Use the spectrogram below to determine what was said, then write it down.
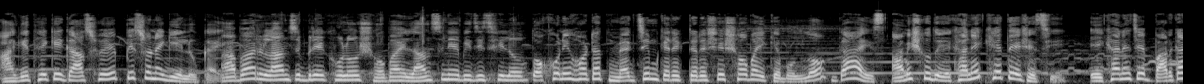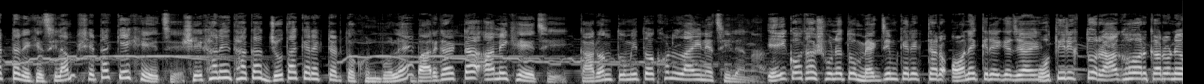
আগে থেকে গাছ হয়ে পেছনে গিয়ে লুকায়। আবার লাঞ্চ ব্রেক হলো, সবাই লাঞ্চ নিয়ে বিজি ছিল। তখনই হঠাৎ ম্যাগজিম ক্যারেক্টার এসে সবাইকে বলল গাইস আমি শুধু এখানে খেতে এসেছি। এখানে যে বার্গারটা রেখেছিলাম, সেটা কে খেয়েছে? সেখানে থাকা জোতা ক্যারেক্টার তখন বলে, বার্গারটা আমি খেয়েছি, কারণ তুমি তখন লাইনে ছিলে না। এই কথা শুনে তো ম্যাগজিম ক্যারেক্টার অনেক রেগে যায়। অতিরিক্ত রাগ হওয়ার কারণে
